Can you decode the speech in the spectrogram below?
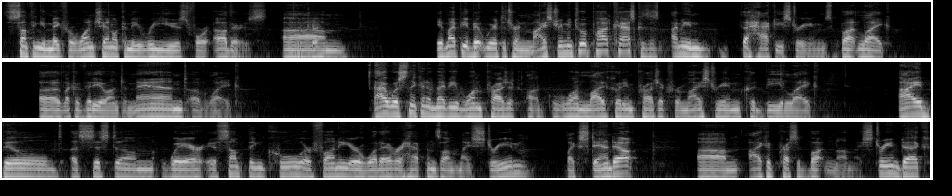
something you make for one channel can be reused for others. Um, it might be a bit weird to turn my stream into a podcast because I mean the hacky streams, but like uh, like a video on demand of like I was thinking of maybe one project, uh, one live coding project for my stream could be like I build a system where if something cool or funny or whatever happens on my stream, like standout, um, I could press a button on my stream deck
